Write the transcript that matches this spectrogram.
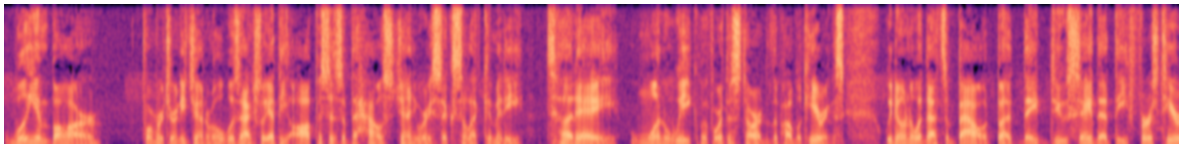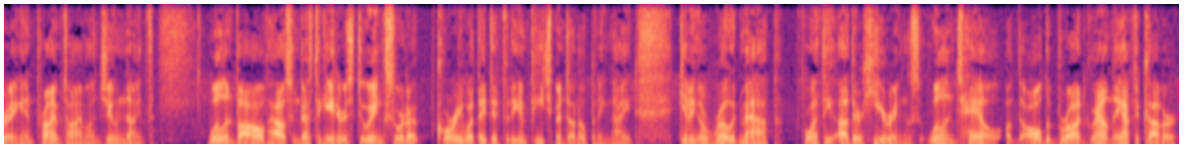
William Barr, former Attorney General, was actually at the offices of the House January 6th Select Committee today, one week before the start of the public hearings. We don't know what that's about, but they do say that the first hearing in prime time on June 9th will involve House investigators doing sort of, Corey, what they did for the impeachment on opening night, giving a roadmap for what the other hearings will entail, all the broad ground they have to cover.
